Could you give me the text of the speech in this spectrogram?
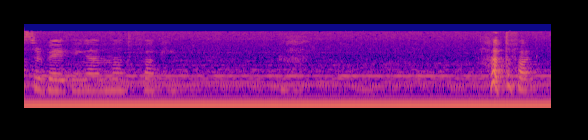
masturbating. I'm not fucking. what the fuck?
